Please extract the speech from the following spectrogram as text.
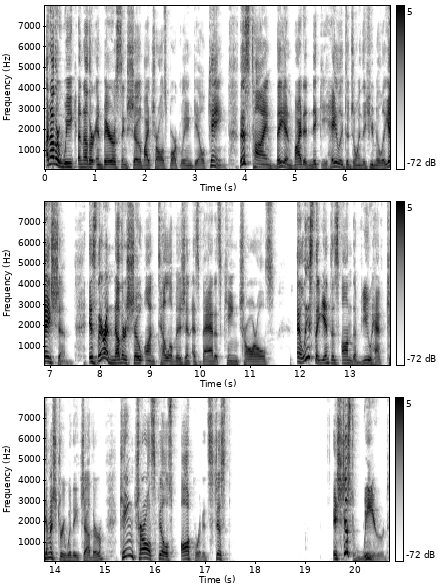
Another week, another embarrassing show by Charles Barkley and Gayle King. This time, they invited Nikki Haley to join the humiliation. Is there another show on television as bad as King Charles? At least the Yentas on The View have chemistry with each other. King Charles feels awkward. It's just. It's just weird.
